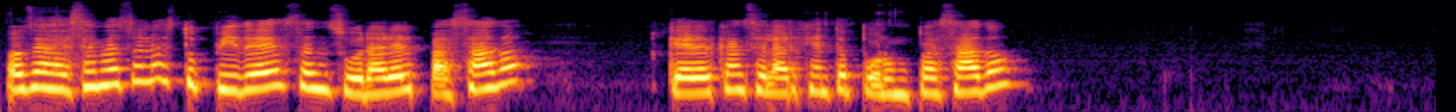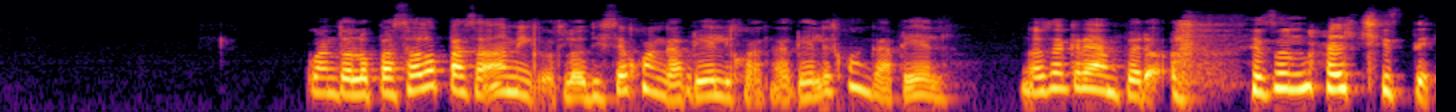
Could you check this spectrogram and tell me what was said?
O sea, se me hace una estupidez censurar el pasado querer cancelar gente por un pasado. Cuando lo pasado pasado, amigos, lo dice Juan Gabriel y Juan Gabriel es Juan Gabriel. No se crean, pero es un mal chiste.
